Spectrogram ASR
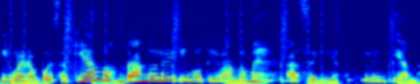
Y bueno, pues aquí ando dándole y motivándome a seguir limpiando.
